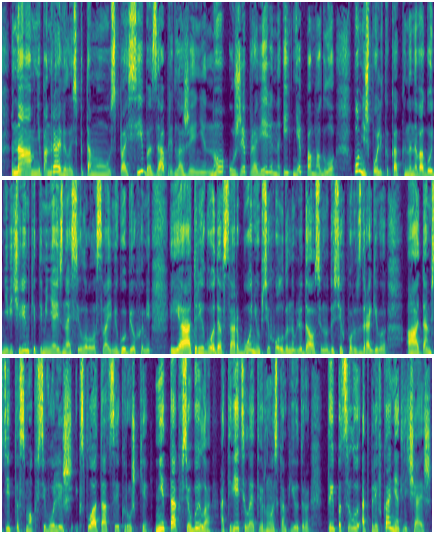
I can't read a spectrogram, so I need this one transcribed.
– «нам не понравилось, потому спасибо за предложение, но уже проверено и не помогло. Помнишь, Полька, как на новогодней вечеринке ты меня изнасиловала своими губехами? Я три года в Сорбоне у психолога наблюдался, но до сих пор вздрагиваю а отомстить-то смог всего лишь эксплуатацией кружки. «Не так все было», – ответила и отвернулась к компьютеру. «Ты поцелуй от плевка не отличаешь».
